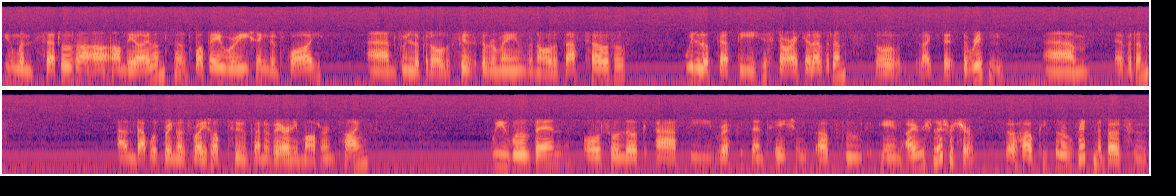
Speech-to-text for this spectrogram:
humans settled on, on the island and what they were eating and why. And we look at all the physical remains and all that that tells us. We look at the historical evidence, so like the, the written um, evidence, and that will bring us right up to kind of early modern times. We will then also look at the representations of food in Irish literature, so how people have written about food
